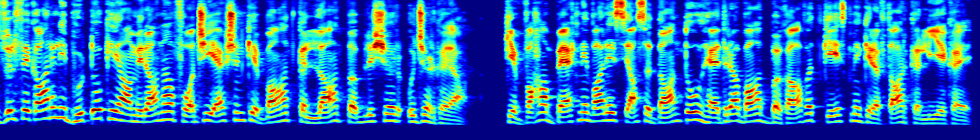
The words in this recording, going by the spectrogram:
जुल्फ़िकार अली भुट्टो के आमिराना फौजी एक्शन के बाद कल्लात पब्लिशर उजड़ गया कि वहाँ बैठने वाले सियासतदान तो हैदराबाद बगावत केस में गिरफ़्तार कर लिए गए।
